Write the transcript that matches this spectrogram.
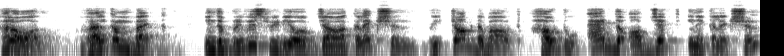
Hello all, welcome back. In the previous video of Java collection, we talked about how to add the object in a collection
